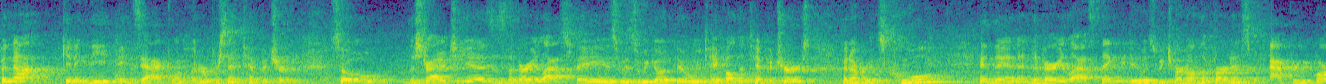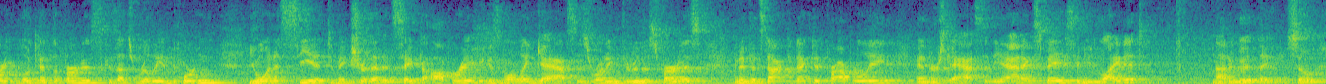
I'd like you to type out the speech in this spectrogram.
but not getting the exact 100% temperature. So the strategy is, is the very last phase, as we go through, we take all the temperatures whenever it's cool, and then the very last thing we do is we turn on the furnace. After you've already looked at the furnace, because that's really important, you want to see it to make sure that it's safe to operate because normally gas is running through this furnace. And if it's not connected properly and there's gas in the attic space and you light it, not a good thing. So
